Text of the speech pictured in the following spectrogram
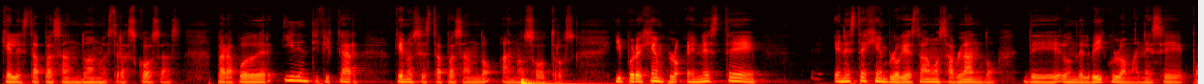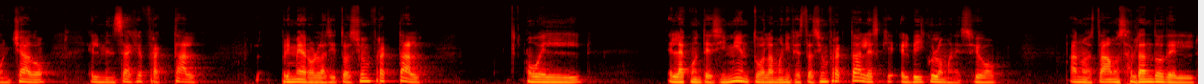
qué le está pasando a nuestras cosas para poder identificar qué nos está pasando a nosotros. Y por ejemplo, en este, en este ejemplo que estábamos hablando de donde el vehículo amanece ponchado, el mensaje fractal, primero la situación fractal o el, el acontecimiento, la manifestación fractal es que el vehículo amaneció... Ah, no, estábamos hablando del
